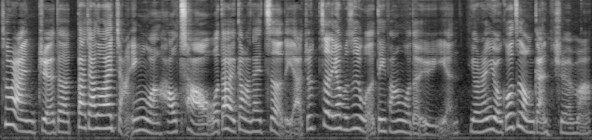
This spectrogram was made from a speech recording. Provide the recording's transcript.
突然觉得大家都在讲英文，好吵，我到底干嘛在这里啊？就这里又不是我的地方，我的语言，有人有过这种感觉吗？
